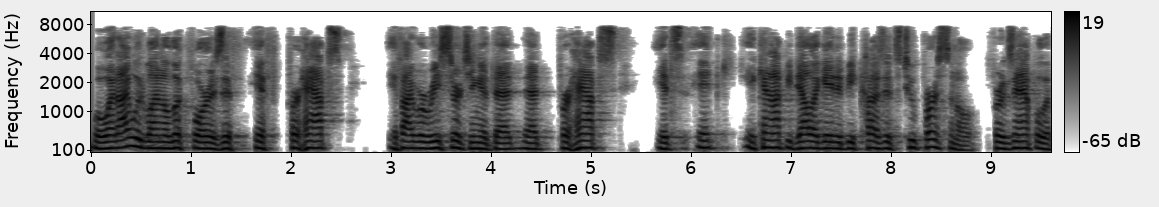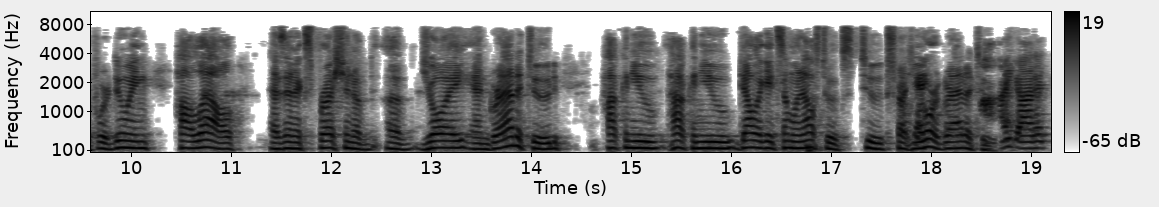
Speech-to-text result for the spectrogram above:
Well, what I would want to look for is if, if perhaps, if I were researching it, that, that perhaps it's, it, it cannot be delegated because it's too personal. For example, if we're doing Hallel as an expression of, of joy and gratitude, how can you, how can you delegate someone else to, to express okay. your gratitude? I got it.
